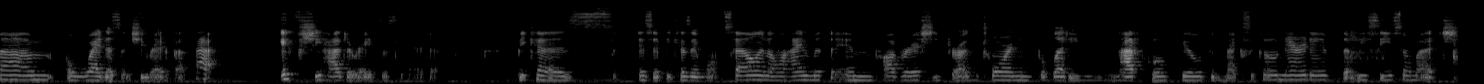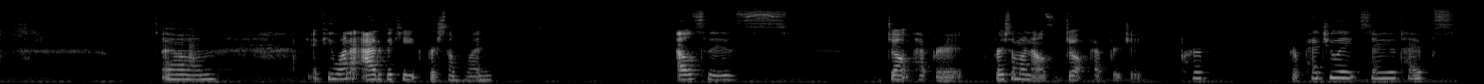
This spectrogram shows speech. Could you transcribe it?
Um, why doesn't she write about that? If she had to write this narrative, because is it because it won't sell and align with the impoverished, drug torn, bloody, narco filled Mexico narrative that we see so much? Um, if you want to advocate for someone else's, don't pepper for someone else, don't perpetuate per, perpetuate stereotypes.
